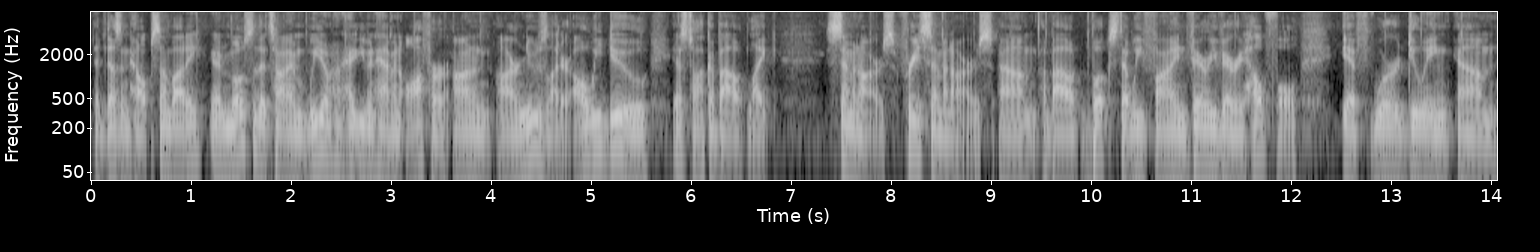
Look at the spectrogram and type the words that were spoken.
that doesn't help somebody. And most of the time, we don't even have an offer on our newsletter. All we do is talk about like seminars, free seminars, um, about books that we find very, very helpful. If we're doing um,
